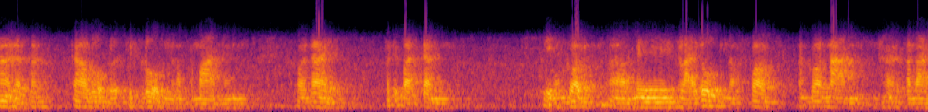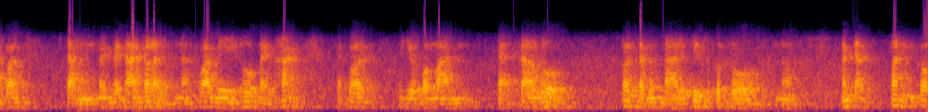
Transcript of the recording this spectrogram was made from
น่าจะสักเก้าโลกหรือสิบโลกนะครับประมาณนั้น ก็ได้ปฏิบัติกันปีนั้นก็มีหลายรูปนะก็มันก็นานขนาดว่าจำไม่ค่อยได้เท่าไหร่นะว่ามีรูปไหนบ้างแต่ก็อยู่ประมาณแปดเก้ารูปก็จำพรรษาอยู่ที่สุโขทัยเนาะหลังจากท่านก็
